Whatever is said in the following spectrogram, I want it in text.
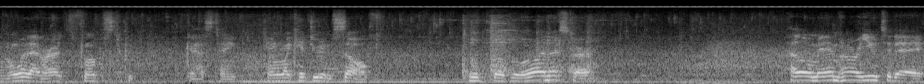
Well, whatever, I just filled up a stupid gas tank. Don't know why I can't do it himself. Alright, next car. Hello, ma'am, how are you today?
